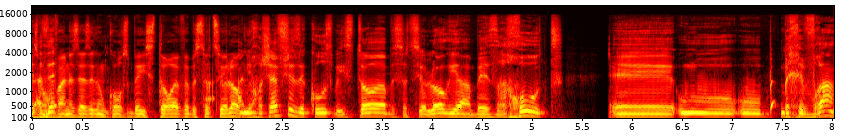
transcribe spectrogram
אז במובן הזה זה גם קורס בהיסטוריה ובסוציולוגיה. אני חושב שזה קורס בהיסטוריה, בסוציולוגיה, באזרחות. הוא, בחברה,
